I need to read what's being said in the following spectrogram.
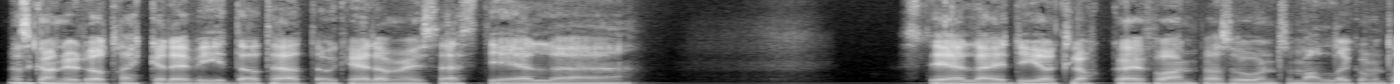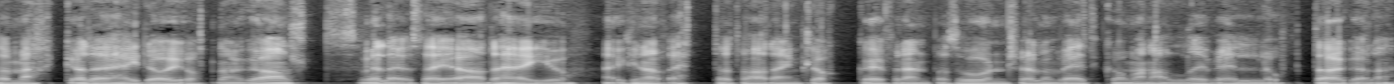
Men så kan du da trekke det videre til at ok, da hvis jeg stjeler stjeler ei dyr klokke fra en person som aldri kommer til å merke det, har jeg da gjort noe galt? Så vil jeg jo si ja, det har jeg jo. Jeg ikke noe rett til å ta den klokka fra den personen, selv om vedkommende aldri vil oppdage det,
